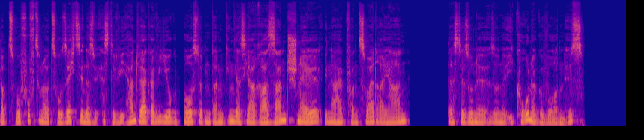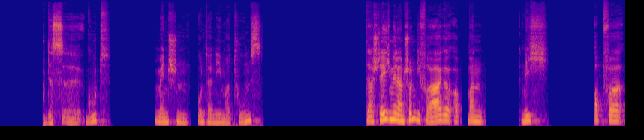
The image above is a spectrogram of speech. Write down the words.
glaube 2015 oder 2016 das erste Handwerker-Video gepostet und dann ging das ja rasant schnell innerhalb von zwei, drei Jahren, dass der so eine, so eine Ikone geworden ist des äh, Gutmenschenunternehmertums. Da stelle ich mir dann schon die Frage, ob man nicht Opfer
